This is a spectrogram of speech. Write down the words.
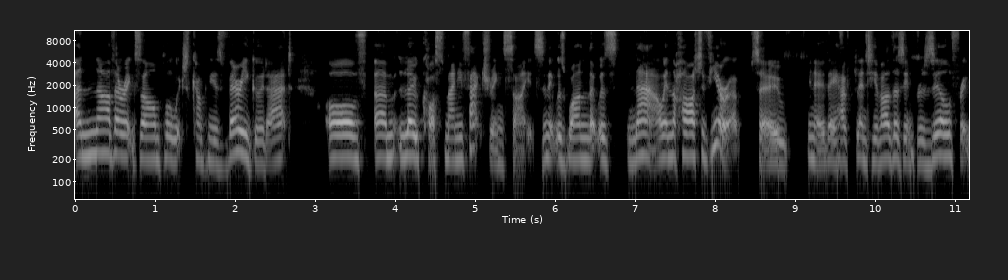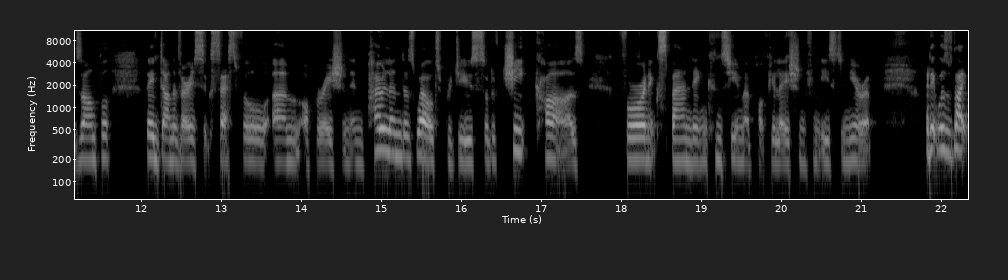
another example which the company is very good at of um, low cost manufacturing sites. And it was one that was now in the heart of Europe. So, you know, they have plenty of others in Brazil, for example. They'd done a very successful um, operation in Poland as well to produce sort of cheap cars for an expanding consumer population from Eastern Europe. But it was like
